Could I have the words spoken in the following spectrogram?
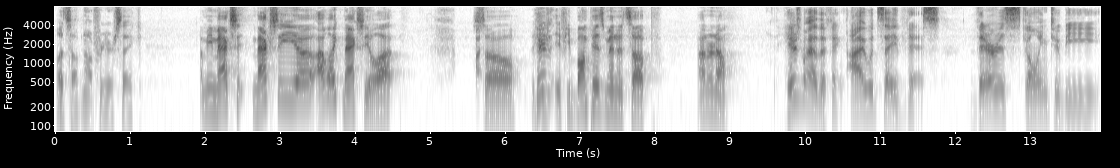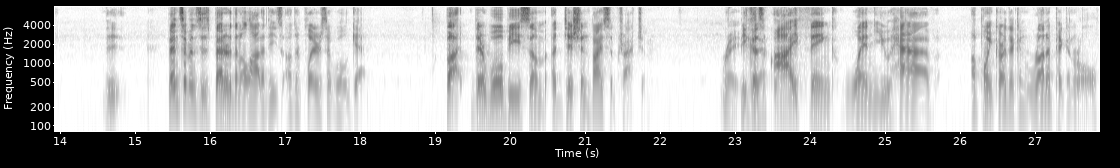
let's hope not for your sake. I mean Maxey Maxey uh, I like Maxey a lot. So if you, if you bump his minutes up, I don't know. Here's my other thing. I would say this: there is going to be the- Ben Simmons is better than a lot of these other players that we'll get, but there will be some addition by subtraction. Right. because I think when you have a point guard that can run a pick and roll,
